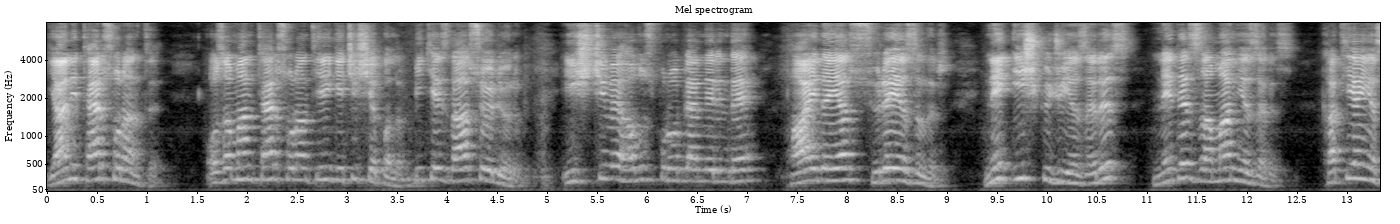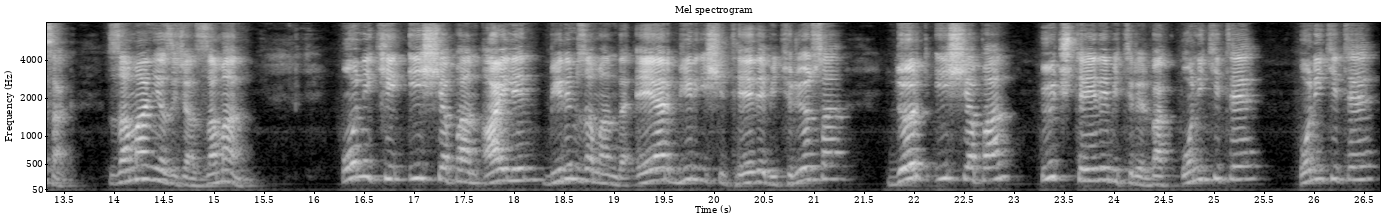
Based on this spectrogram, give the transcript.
Yani ters orantı. O zaman ters orantıya geçiş yapalım. Bir kez daha söylüyorum. İşçi ve havuz problemlerinde paydaya süre yazılır. Ne iş gücü yazarız ne de zaman yazarız. Katiyen yasak. Zaman yazacağız. Zaman. 12 iş yapan Aylin birim zamanda eğer bir işi T'de bitiriyorsa 4 iş yapan 3 T'de bitirir. Bak 12T 12T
